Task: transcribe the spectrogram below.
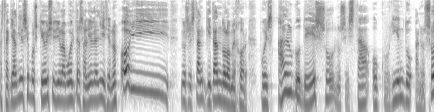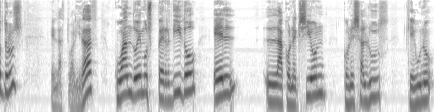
hasta que alguien se mosqueó y se dio la vuelta, salió de allí y dice, ¡ay! Nos están quitando lo mejor. Pues algo de eso nos está ocurriendo a nosotros en la actualidad cuando hemos perdido el, la conexión con esa luz que uno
